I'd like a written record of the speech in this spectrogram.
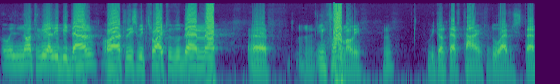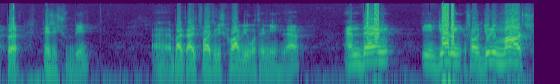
will not really be done, or at least we try to do them uh, uh, informally. Hmm? We don't have time to do every step uh, as it should be. Uh, but I'll try to describe you what I mean there. And then in during so during March,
